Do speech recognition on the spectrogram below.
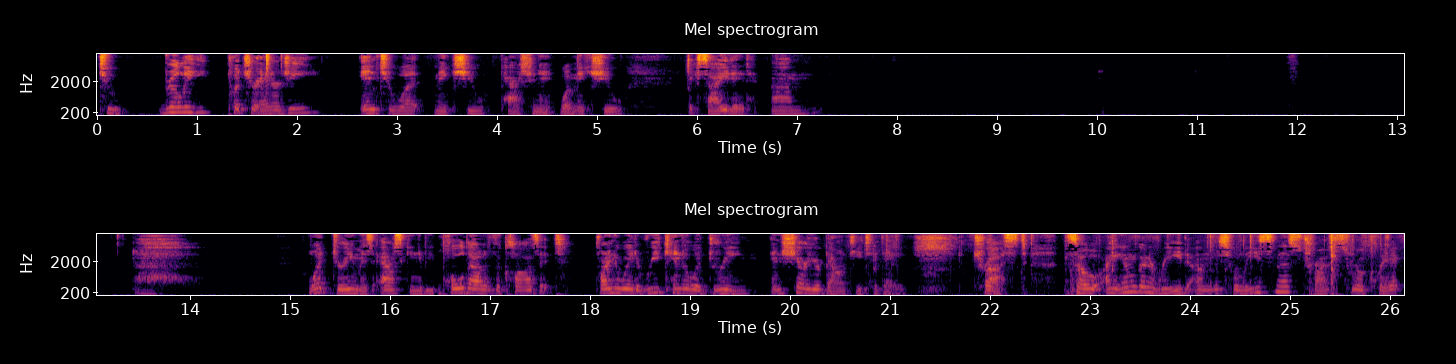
to really put your energy into what makes you passionate what makes you excited. Um What dream is asking to be pulled out of the closet? Find a way to rekindle a dream and share your bounty today. Trust. So I am going to read um, this release and this trust real quick.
